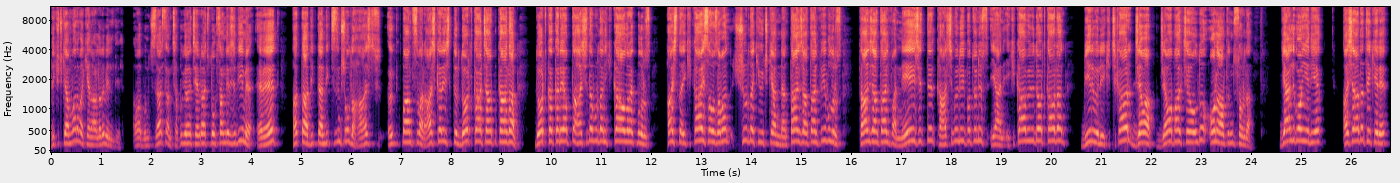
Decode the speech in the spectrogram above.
Dik üçgen var ama kenarları belli değil. Ama bunu çizersem çapı gören çevre açı 90 derece değil mi? Evet. Hatta dikten dik çizilmiş oldu. H öklük bağıntısı var. H kare eşittir 4K çarpı K'dan. 4K kare yaptı. H'ı da buradan 2K olarak buluruz. H da 2K ise o zaman şuradaki üçgenden tanjant alfayı buluruz. Tanjant alfa neye eşittir? Karşı bölü hipotenüs yani 2K bölü 4K'dan 1 bölü 2 çıkar. Cevap. Cevap Akçay oldu 16. soruda. Geldik 17'ye. Aşağıda tekeri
